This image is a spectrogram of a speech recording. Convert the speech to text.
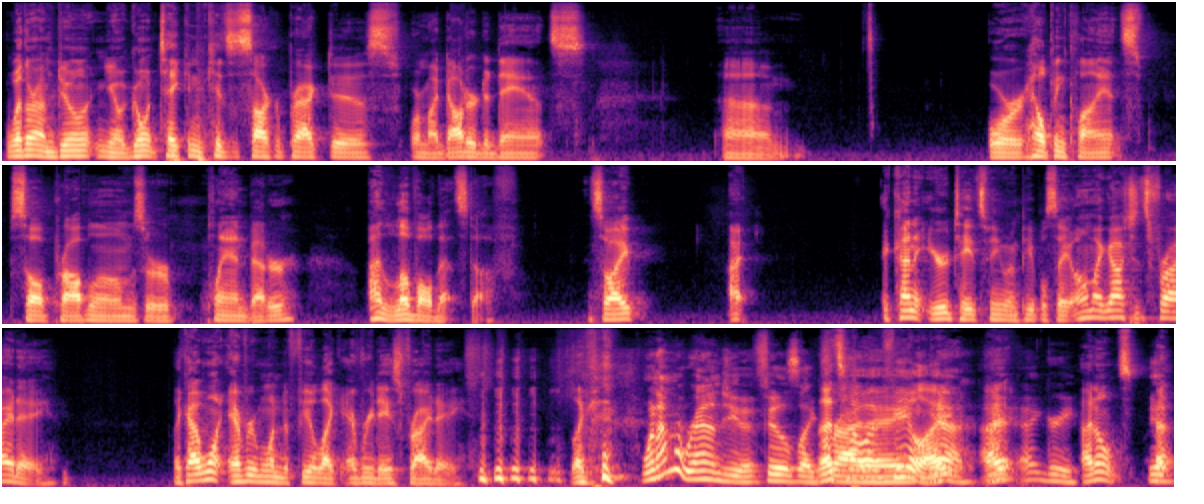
whether I'm doing, you know, going taking kids to soccer practice or my daughter to dance, um, or helping clients solve problems or plan better, I love all that stuff. And so I, I, it kind of irritates me when people say, "Oh my gosh, it's Friday." Like I want everyone to feel like every day's Friday. like when I'm around you, it feels like that's Friday. how I feel. Yeah, I, I, I agree. I don't. Yeah. I,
